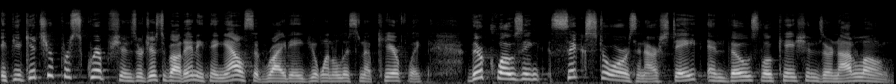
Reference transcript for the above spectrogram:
If you get your prescriptions or just about anything else at Rite Aid, you'll want to listen up carefully. They're closing six stores in our state, and those locations are not alone.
